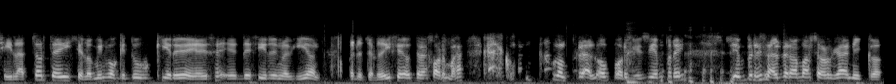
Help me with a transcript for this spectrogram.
si el actor te dice lo mismo que tú quieres eh, decir en el guion, pero te lo dice de otra forma, cómpralo porque siempre, siempre saldrá más orgánico.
